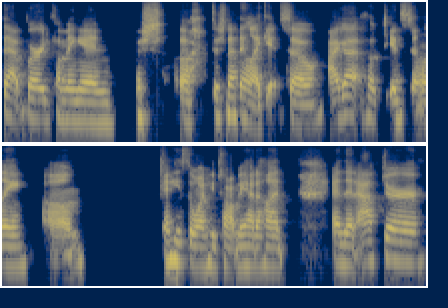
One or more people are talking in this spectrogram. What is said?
that bird coming in. Ugh, there's nothing like it. So I got hooked instantly. Um, and he's the one who taught me how to hunt. And then after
